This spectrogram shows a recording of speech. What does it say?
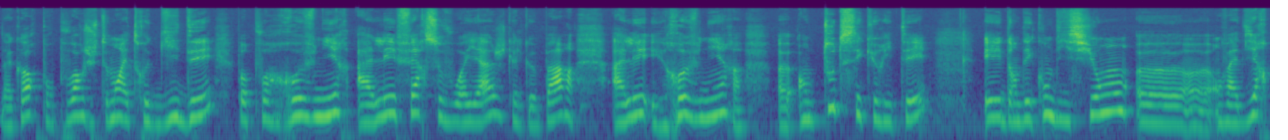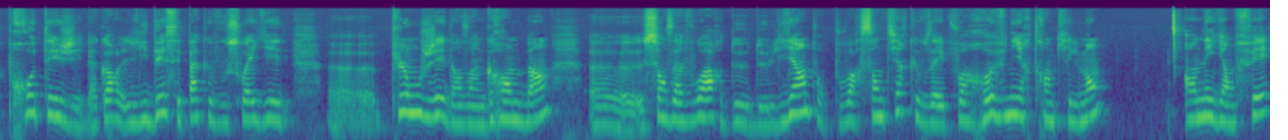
d'accord Pour pouvoir justement être guidé, pour pouvoir revenir, aller faire ce voyage quelque part, aller et revenir en toute sécurité et dans des conditions, euh, on va dire, protégées. D'accord? L'idée, c'est pas que vous soyez euh, plongé dans un grand bain euh, sans avoir de, lien pour pouvoir sentir que vous allez pouvoir revenir tranquillement en ayant fait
